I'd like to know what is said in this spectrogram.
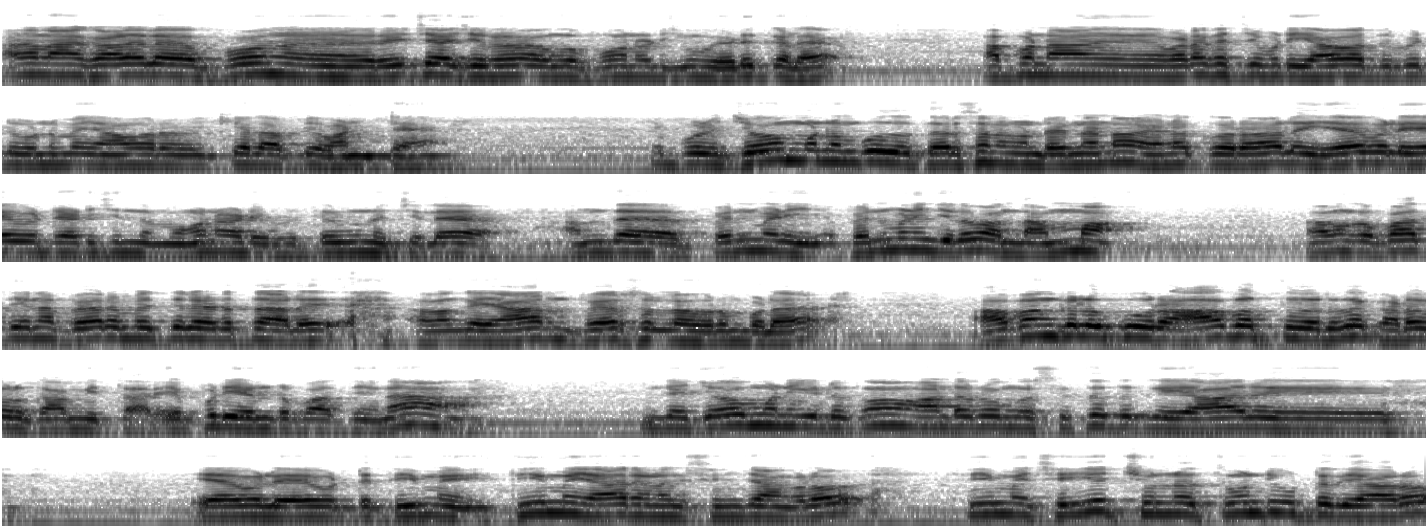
ஆனால் நான் காலையில் ஃபோன் ரீசார்ஜ் இல்லை அவங்க ஃபோன் அடிக்கும்போது எடுக்கலை. அப்போ நான் வடக்கச்சிப்படி வியாபாரத்தை போயிட்டு ஒன்றுமே வியாபாரம் வைக்கல அப்படியே வந்துட்டேன். இப்படி ஜோம் பண்ணும்போது தரிசனம் கண்ட என்னன்னா எனக்கு ஒரு ஆள் ஏவல் ஏவிட்டு அடிச்சு இந்த முகநாடி இப்படி திரும்பினுச்சுல அந்த பெண்மணி பெண்மணி சொல்லவோ அந்த அம்மா. அவங்க பார்த்தீங்கன்னா பேரம்பத்தில் எடுத்தாள் அவங்க யாருன்னு பேர் சொல்ல விரும்பலை. அவங்களுக்கு ஒரு ஆபத்து வருதை கடவுள் காமித்தார். எப்படி என்று பார்த்தீங்கன்னா இங்கே ஜோம் பண்ணிக்கிட்டு இருக்கோம். ஆண்டவர் உங்கள் சித்தத்துக்கு யார் ஏவல் ஏவிட்டு தீமை தீமை யார் எனக்கு செஞ்சாங்களோ தீமை செய்ய சொன்ன தூண்டி விட்டது யாரோ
